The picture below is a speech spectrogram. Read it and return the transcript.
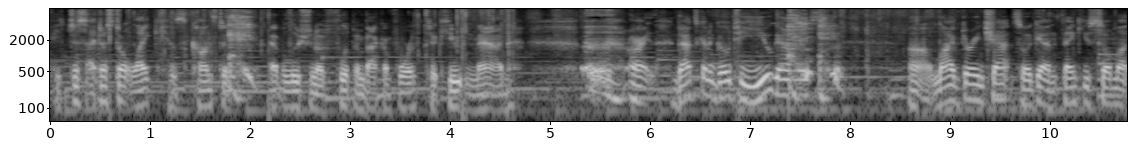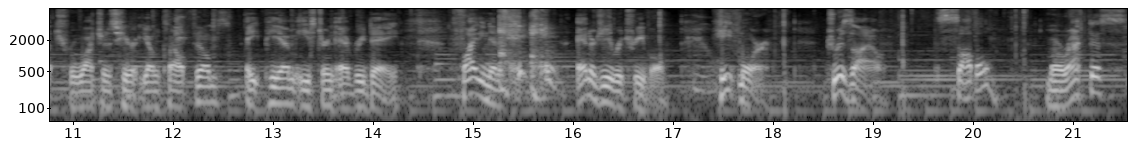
He's just I just don't like his constant evolution of flipping back and forth to cute and mad. All right, that's gonna go to you guys uh, live during chat. So again, thank you so much for watching us here at Young Cloud Films, 8 p.m. Eastern every day. Fighting energy, energy retrieval, Heatmor, Drizzile, Sobble, Maractus,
